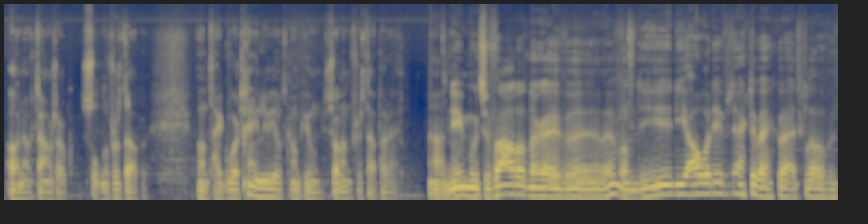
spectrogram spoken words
Oh, nou trouwens ook zonder Verstappen. Want hij wordt geen wereldkampioen zolang Verstappen rijdt. Nou, nu moet zijn vader het nog even, hè, want die, die oude heeft echt de weg kwijt, geloof ik.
